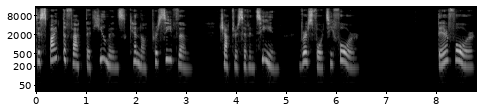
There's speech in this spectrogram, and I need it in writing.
despite the fact that humans cannot perceive them chapter 17, verse 44. Therefore,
